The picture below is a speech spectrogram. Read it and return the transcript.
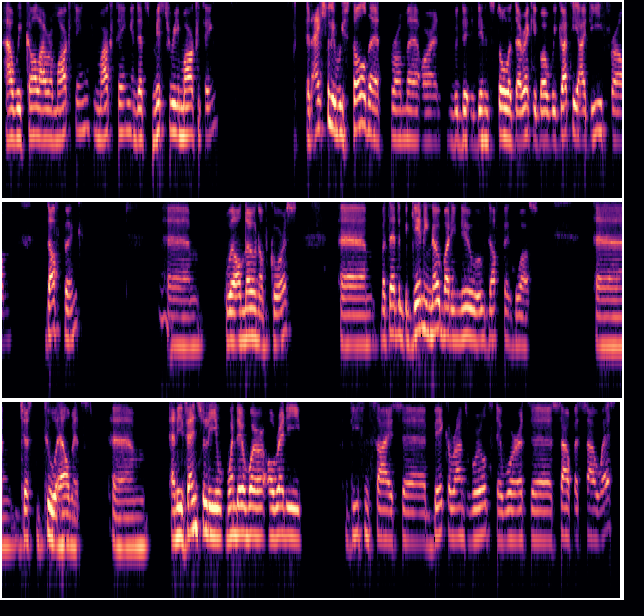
how we call our marketing marketing, and that's mystery marketing. And actually, we stole that from, uh, or we didn't stole it directly, but we got the idea from Daft Punk, um, well known, of course. Um, but at the beginning, nobody knew who Daft Punk was, um, just the two helmets. Um, and eventually, when they were already decent size, uh, big around the world. They were at uh, South by Southwest.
